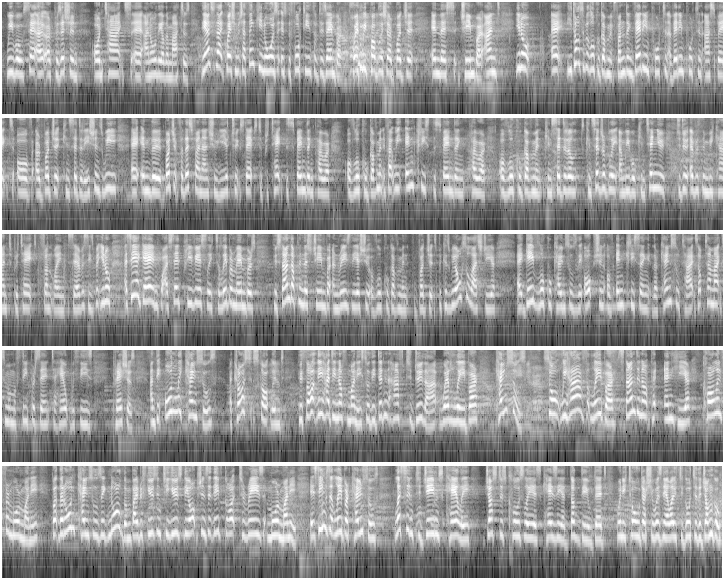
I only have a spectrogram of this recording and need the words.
we will set out our position on tax uh, and all the other matters? The answer to that question, which I think he knows, is the 14th of December when we publish our budget in this chamber. And, you know, Uh, he talks about local government funding, very important, a very important aspect of our budget considerations. We, uh, in the budget for this financial year, took steps to protect the spending power of local government. In fact, we increased the spending power of local government consider considerably, and we will continue to do everything we can to protect frontline services. But, you know, I say again what I've said previously to Labour members who stand up in this chamber and raise the issue of local government budgets, because we also last year It gave local councils the option of increasing their council tax up to a maximum of 3% to help with these pressures. And the only councils across Scotland who thought they had enough money so they didn't have to do that were Labour councils. So we have Labour standing up in here calling for more money but their own councils ignore them by refusing to use the options that they've got to raise more money. It seems that Labour councils listened to James Kelly just as closely as Kezia Dugdale did when he told her she wasn't allowed to go to the jungle.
